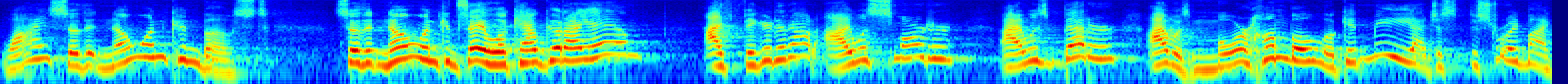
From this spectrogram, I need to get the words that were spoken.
Why? So that no one can boast, so that no one can say, Look how good I am. I figured it out. I was smarter. I was better. I was more humble. Look at me. I just destroyed my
